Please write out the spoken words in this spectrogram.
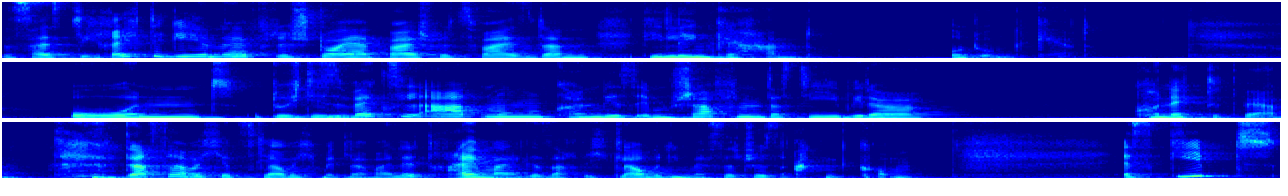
Das heißt, die rechte Gehirnhälfte steuert beispielsweise dann die linke Hand und umgekehrt. Und durch diese Wechselatmung können wir es eben schaffen, dass die wieder connected werden. Das habe ich jetzt, glaube ich, mittlerweile dreimal gesagt. Ich glaube, die Message ist angekommen. Es gibt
